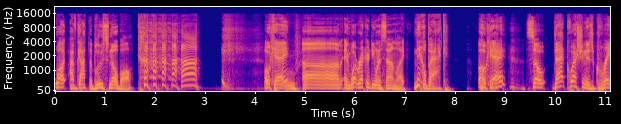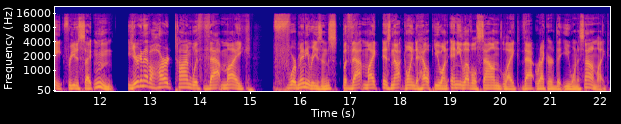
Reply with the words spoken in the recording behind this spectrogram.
Well, I've got the blue snowball. okay. Um, and what record do you want to sound like? Nickelback. Okay. So that question is great for you to say, hmm, you're going to have a hard time with that mic for many reasons, but that mic is not going to help you on any level sound like that record that you want to sound like.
